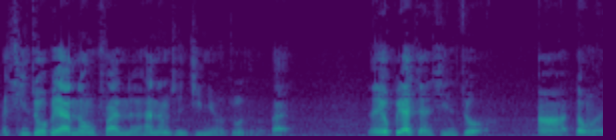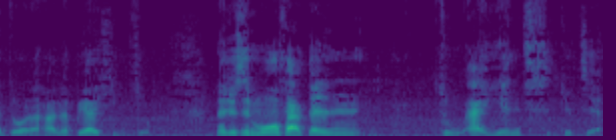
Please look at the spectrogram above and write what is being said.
那星座被他弄翻了，他弄成金牛座怎么办？那又不要讲星座啊，动耳朵了哈，那不要星座。那就是魔法跟阻碍延迟，就这样。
